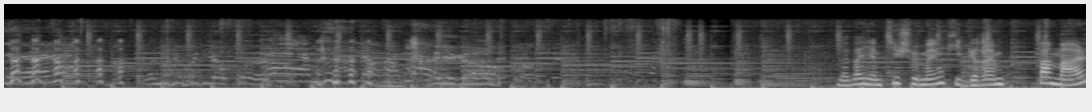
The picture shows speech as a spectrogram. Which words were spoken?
Let me do video first. There you go. Là-bas, il y a un petit chemin qui grimpe pas mal.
